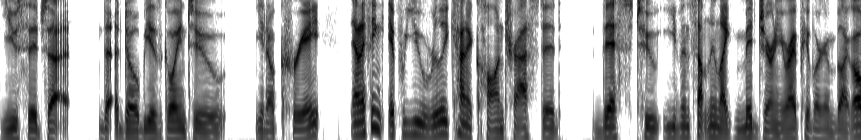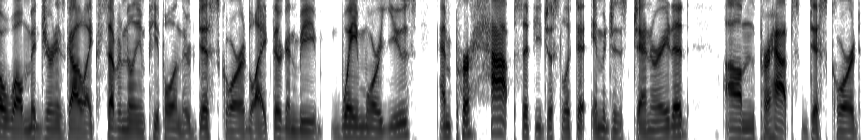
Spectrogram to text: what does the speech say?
usage that, that Adobe is going to, you know, create. And I think if you really kind of contrasted this to even something like Midjourney, right? People are going to be like, oh, well, Midjourney's got like 7 million people in their Discord. Like they're going to be way more used. And perhaps if you just looked at images generated, um, perhaps Discord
